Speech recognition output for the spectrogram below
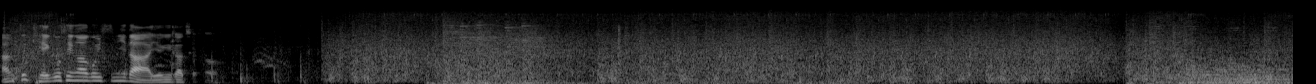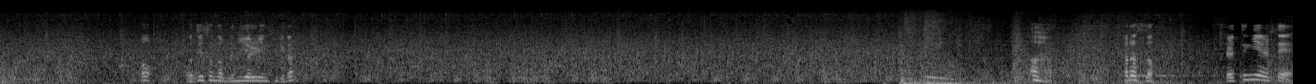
아무튼 개고생하고 있습니다. 여기 갇혀서 어? 어디선가 문이 열린 소리가? 아, 살았어. 열등이 열대.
